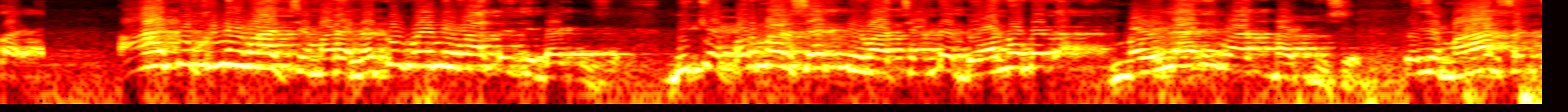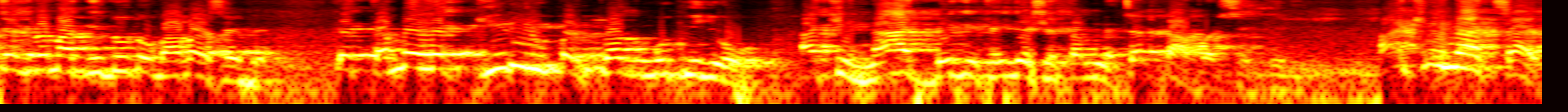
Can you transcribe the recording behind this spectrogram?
થાય. આ દુઃખની વાત છે. મારે નટુભાઈની વાત હજી બાકી છે. બીકે પરમાર સાહેબની વાત છે. આપણે બહેનો બેટા મહિલાની વાત બાકી છે. કે જે મહાર સત્યાગ્રહમાં કીધું હતું બાબા સાહેબે કે તમે એક કીડી ઉપર પગ મૂકી જુઓ. આખી નાચ ભેગી થઈ જશે, તમને ચટકા પડશે કીડી. આખી નાચ સાહેબ,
